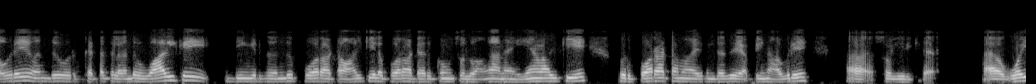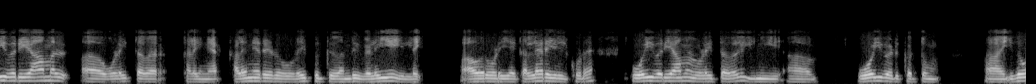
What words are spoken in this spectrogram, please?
அவரே வந்து ஒரு கட்டத்துல வந்து வாழ்க்கை அப்படிங்கிறது வந்து போராட்டம் வாழ்க்கையில போராட்டம் இருக்கும்னு சொல்லுவாங்க. ஆனா என் வாழ்க்கையே ஒரு போராட்டமா இருந்தது அப்படின்னு அவரே சொல்லியிருக்கிறார். ஓய்வறியாமல் உழைத்தவர் கலைஞர். கலைஞரோட உழைப்புக்கு வந்து விலையே இல்லை. அவருடைய கல்லறையில் கூட ஓய்வறியாமல் உழைத்தவர் இனி ஓய்வெடுக்கட்டும். இதோ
